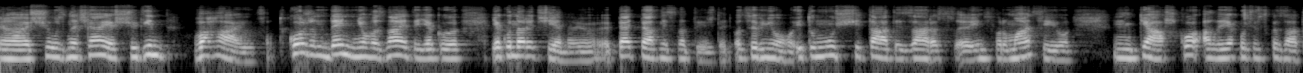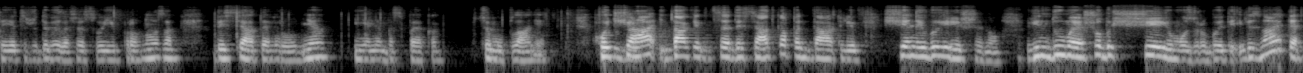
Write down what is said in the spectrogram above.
е, що означає, що він вагається. Кожен день в нього, знаєте, як, у- як у нареченої, п'ять п'ятниць на тиждень. Оце в нього. І тому щитати зараз е, інформацію тяжко, але я хочу сказати, я це вже дивилася в своїх прогнозах, 10 грудня є небезпека цьому плані. Хоча і так як це десятка пентаклів, ще не вирішено. Він думає, що би ще йому зробити. І ви знаєте,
